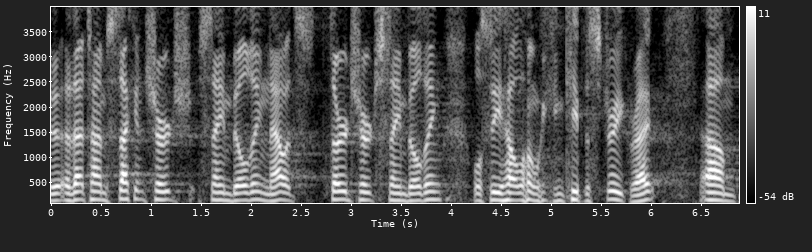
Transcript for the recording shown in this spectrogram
uh, at that time, second church, same building. Now it's third church, same building. We'll see how long we can keep the streak, right? Um,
